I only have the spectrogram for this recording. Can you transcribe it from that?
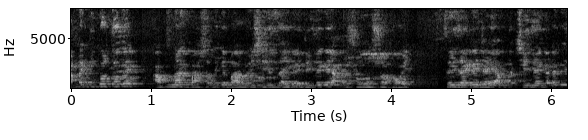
আপনার কি করতে হবে? আপনার বাসা থেকে বার হয়ে সেই জায়গায়, যে জায়গায় আপনার সমস্যা হয়, সেই জায়গায় যাই, আপনার সেই জায়গাটাকে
